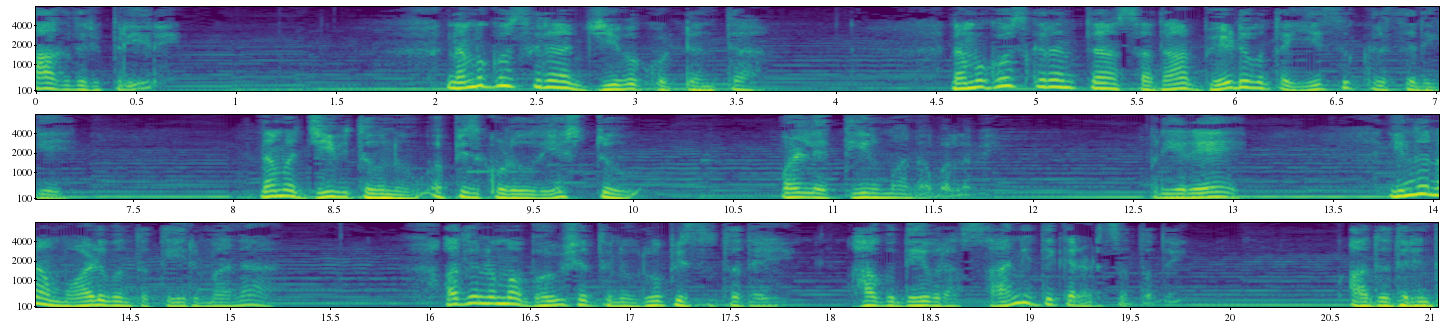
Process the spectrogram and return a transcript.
ಆಗದರೆ ಪ್ರಿಯರೇ, ನಮಗೋಸ್ಕರ ಜೀವ ಕೊಟ್ಟಂತ ನಮಗೋಸ್ಕರಂತ ಸದಾ ಬೇಡುವಂತ ಯೇಸು ಕ್ರಿಸ್ತನಿಗೆ ನಮ್ಮ ಜೀವಿತವನ್ನು ಒಪ್ಪಿಸಿಕೊಡುವುದು ಎಷ್ಟು ಒಳ್ಳೆ ತೀರ್ಮಾನವಲ್ಲವೇ? ಪ್ರಿಯರೇ, ಇಂದು ನಾವು ಮಾಡುವಂತ ತೀರ್ಮಾನ ಅದು ನಮ್ಮ ಭವಿಷ್ಯತನ್ನು ರೂಪಿಸುತ್ತದೆ ಹಾಗೂ ದೇವರ ಸಾನ್ನಿಧ್ಯಕ್ಕೆ ನಡೆಸುತ್ತದೆ. ಆದುದರಿಂದ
